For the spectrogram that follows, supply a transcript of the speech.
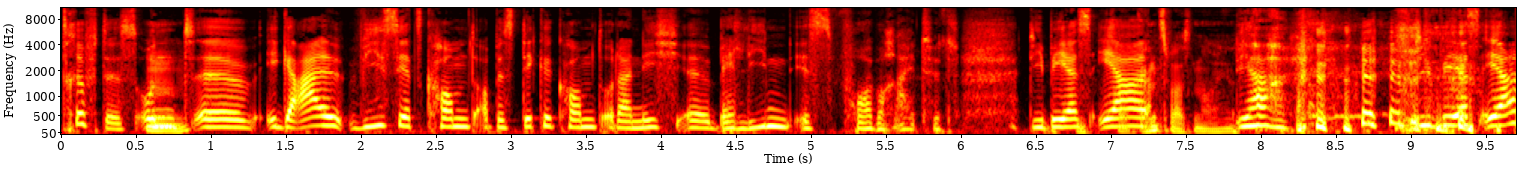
trifft es. Und mhm. äh, egal, wie es jetzt kommt, ob es dicke kommt oder nicht, äh, Berlin ist vorbereitet. Die BSR. Ja ganz was Neues. Ja, die BSR,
